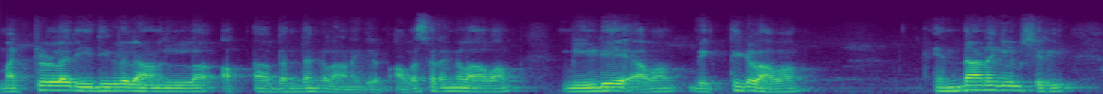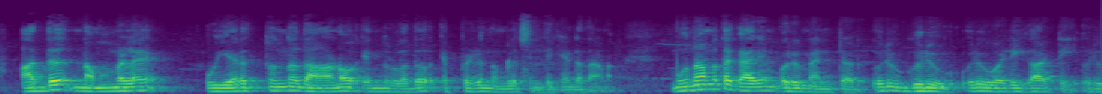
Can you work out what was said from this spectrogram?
മറ്റുള്ള രീതികളിലാണുള്ള ബന്ധങ്ങളാണെങ്കിലും അവസരങ്ങളാവാം മീഡിയ ആവാം വ്യക്തികളാവാം എന്താണെങ്കിലും ശരി അത് നമ്മളെ ഉയർത്തുന്നതാണോ എന്നുള്ളത് എപ്പോഴും നമ്മൾ ചിന്തിക്കേണ്ടതാണ്. മൂന്നാമത്തെ കാര്യം ഒരു മെന്റർ ഒരു ഗുരു ഒരു വഴികാട്ടി ഒരു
